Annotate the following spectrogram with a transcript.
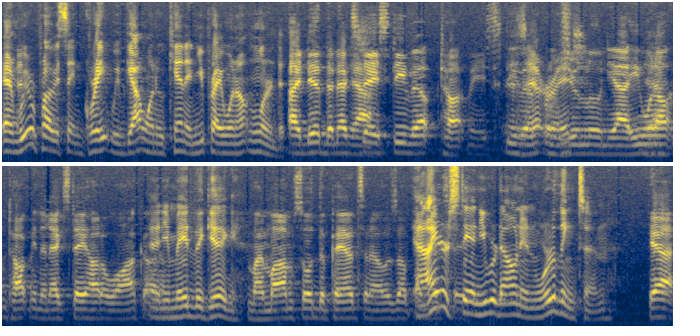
And we were probably saying, great, we've got one who can, and you probably went out and learned it. I did the next Yeah. day. Steve Epp taught me. Steve Is Epp that from right? Jeune Lune. Yeah, he went Yeah. out and taught me the next day how to walk. On and you them. made the gig. My mom sewed the pants, and I was up. And I understand you were down in Worthington. Yeah,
